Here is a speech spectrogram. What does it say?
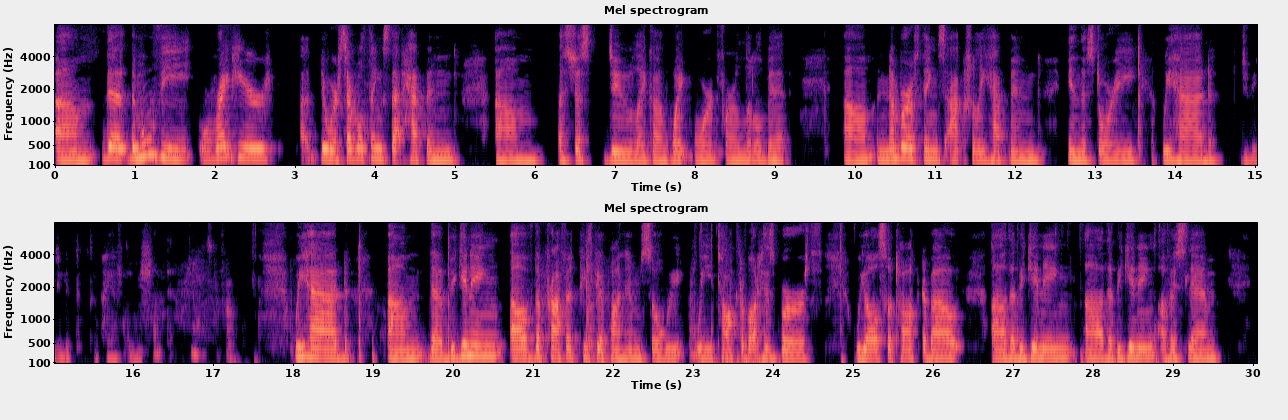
um, the the movie right here, uh, there were several things that happened. Um, let's just do like a whiteboard for a little bit. Um, a number of things actually happened in the story. We had we had um, the beginning of the prophet peace be upon him so we we talked about his birth we also talked about uh, the beginning uh, the beginning of islam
